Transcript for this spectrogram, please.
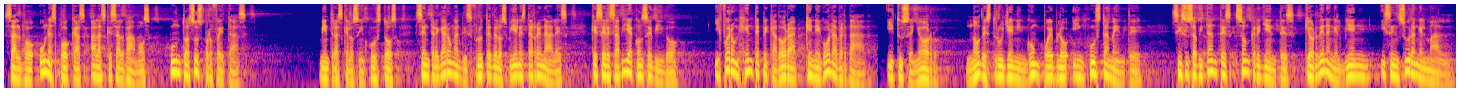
salvo unas pocas a las que salvamos junto a sus profetas. Mientras que los injustos se entregaron al disfrute de los bienes terrenales que se les había concedido y fueron gente pecadora que negó la verdad. Y tu Señor no destruye ningún pueblo injustamente si sus habitantes son creyentes que ordenan el bien y censuran el mal.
